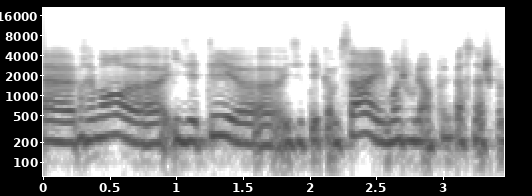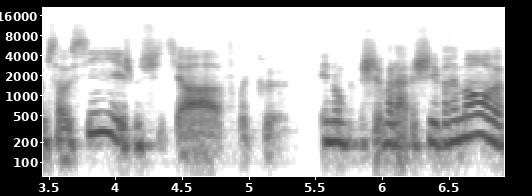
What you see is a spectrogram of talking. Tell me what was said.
Heu, vraiment, heu, ils étaient, heu, ils étaient comme ça et moi je voulais un peu de personnages comme ça aussi et je me suis dit: «Ah, faudrait que» et donc voilà, j'ai vraiment, heu,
